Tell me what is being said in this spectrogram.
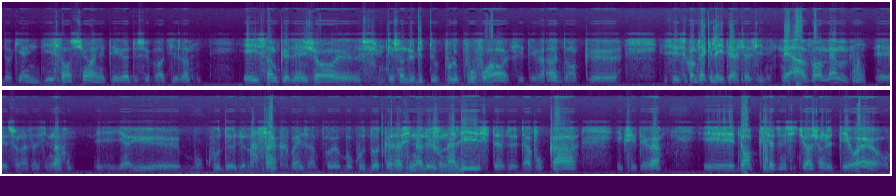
Donc il y a une dissension à l'intérieur de ce parti-là. Et il semble que les gens, euh, c'est une question de lutte pour le pouvoir, etc. Donc euh, c'est comme ça qu'il a été assassiné. Mais avant même euh, son assassinat, il y a eu de, massacres, par exemple, beaucoup d'autres assassinats de journalistes, d'avocats, etc. Et donc, c'est une situation de terreur, au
